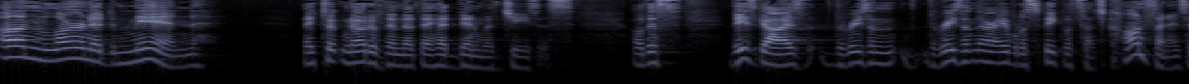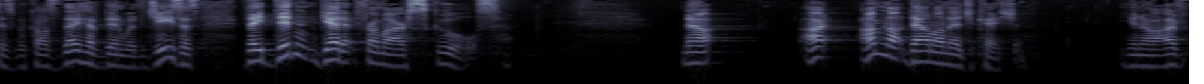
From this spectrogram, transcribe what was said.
unlearned men, they took note of them that they had been with Jesus. Oh, this, these guys, the reason, the reason they're able to speak with such confidence is because they have been with Jesus. They didn't get it from our schools. Now, I, I'm not down on education. You know, I've,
